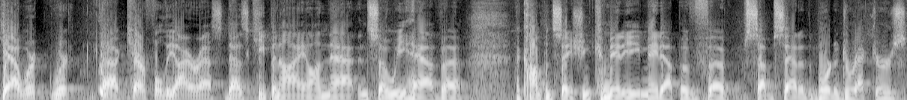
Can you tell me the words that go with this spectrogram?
Yeah, we're, we're uh, careful, the IRS does keep an eye on that, and so we have uh, a compensation committee made up of a subset of the board of directors.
